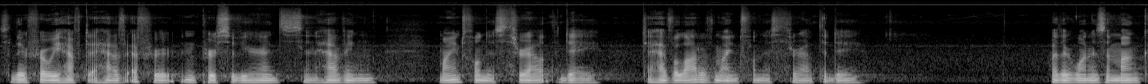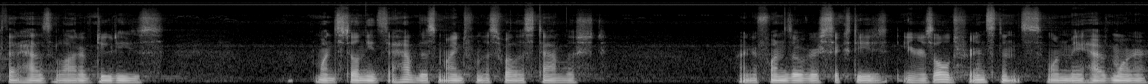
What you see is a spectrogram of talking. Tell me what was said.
So, therefore, we have to have effort and perseverance and having mindfulness throughout the day, to have a lot of mindfulness throughout the day. Whether one is a monk that has a lot of duties, one still needs to have this mindfulness well established. And if one's over 60 years old, for instance, one may have more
